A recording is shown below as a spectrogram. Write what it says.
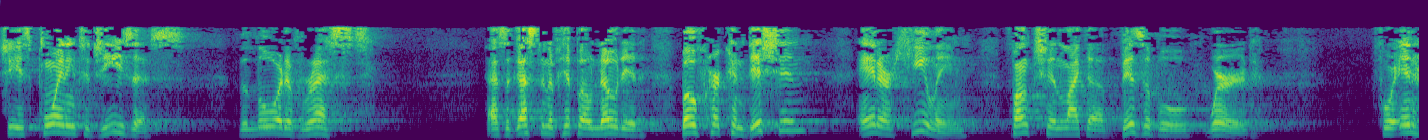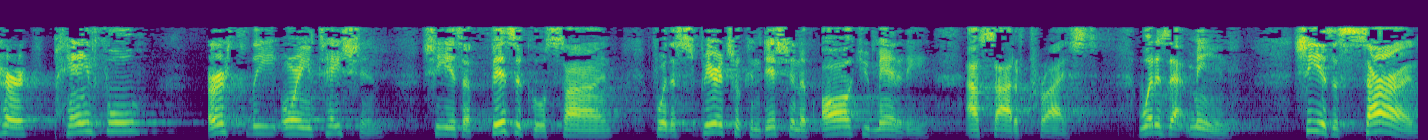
She is pointing to Jesus, the Lord of rest. As Augustine of Hippo noted, both her condition and her healing function like a visible word. For in her painful earthly orientation, she is a physical sign for the spiritual condition of all humanity outside of Christ. What does that mean? She is a sign,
